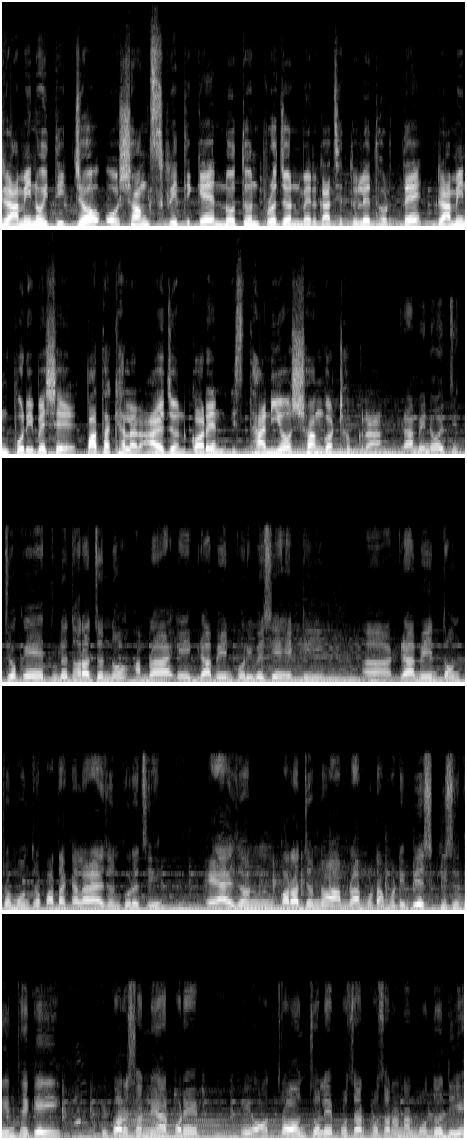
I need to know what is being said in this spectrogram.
গ্রামীণ ঐতিহ্য ও সংস্কৃতিকে নতুন প্রজন্মের কাছে তুলে ধরতে গ্রামীণ পরিবেশে পাতা খেলার আয়োজন করেন স্থানীয় সংগঠকরা। গ্রামীণ ঐতিহ্যকে তুলে ধরার জন্য আমরা এই গ্রামীণ পরিবেশে একটি গ্রামীণ তন্ত্রমন্ত্র পাতা খেলার আয়োজন করেছি। এই আয়োজন করার জন্য আমরা মোটামুটি বেশ কিছুদিন থেকেই প্রিপারেশন নেওয়ার পরে এই অত্র অঞ্চলে প্রচার প্রচারণার মধ্য দিয়ে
